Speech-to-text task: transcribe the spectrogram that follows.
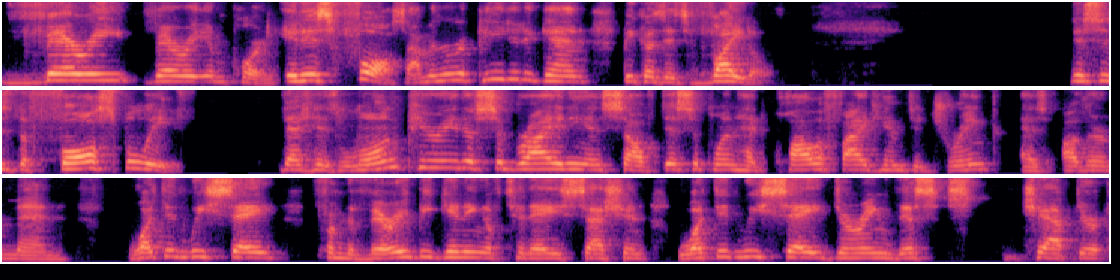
Very, very important. It is false. I'm going to repeat it again because it's vital. This is the false belief that his long period of sobriety and self discipline had qualified him to drink as other men. What did we say from the very beginning of today's session? What did we say during this chapter,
